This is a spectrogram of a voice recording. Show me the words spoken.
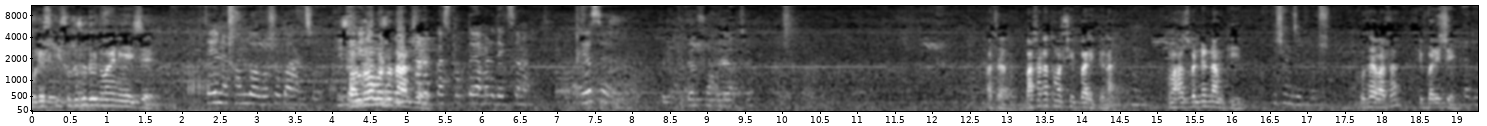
পুলিশ কি শুধু শুধুই তোমার নিয়ে এসেছে? যাই না সন্দেহবশত আনছে। কি সন্দেহবশত আনছে? কাজ করতে আমার দেখছে না। ঠিক আছে? আচ্ছা বাসাটা তোমার শিববাড়িতে না? তোমার হাজবেন্ডের নাম কি? কোথায় বাসা? শিববাড়িতে? বাড়িতে।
